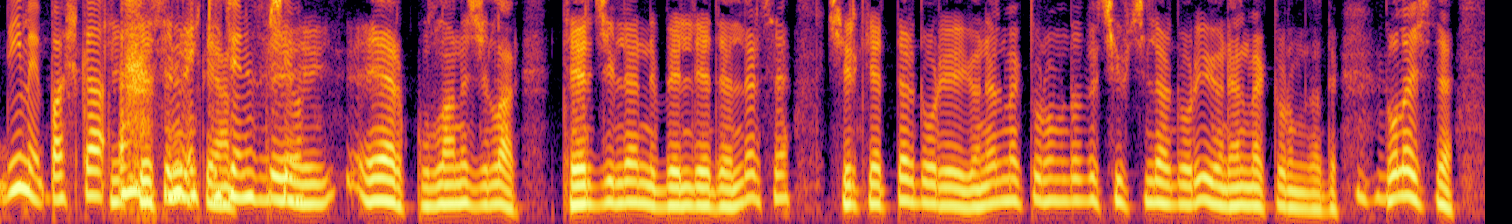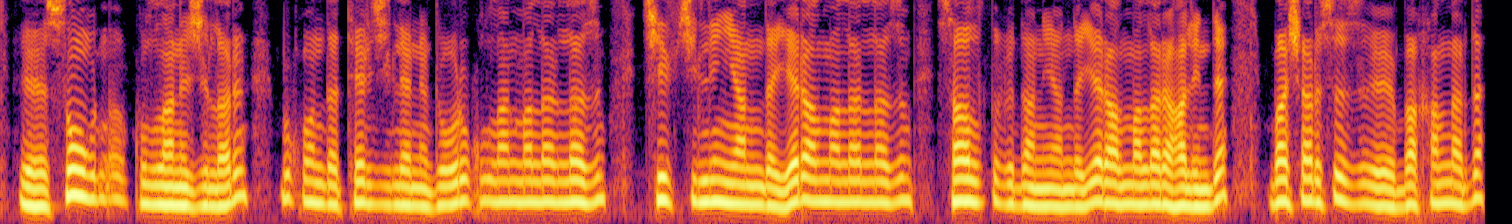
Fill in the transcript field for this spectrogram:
değil mi? Başka Kesinlikle. sizin ekleyeceğiniz yani, bir şey var. Eğer kullanıcılar tercihlerini belli ederlerse şirketler de oraya yönelmek durumundadır, çiftçiler de oraya yönelmek durumundadır. Hı hı. Dolayısıyla e, son kullanıcıların bu konuda tercihlerini doğru kullanmaları lazım. Çiftçiliğin yanında yer almaları lazım. Sağlıklı gıdanın yanında yer almaları halinde başarısız e, bakanlar da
